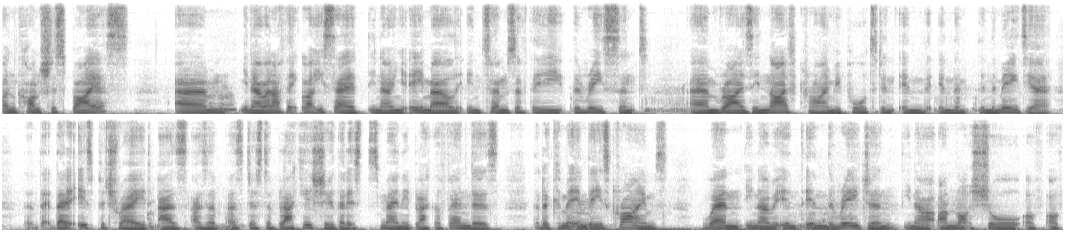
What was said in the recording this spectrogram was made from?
unconscious bias. Um, you know, and I think, like you said, you know, in your email, in terms of the the recent um, rise in knife crime reported in, in the in the in the media, that, it is portrayed as as a as just a black issue, that it's mainly black offenders that are committing these crimes. When you know, in in the region, you know, I'm not sure of, of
